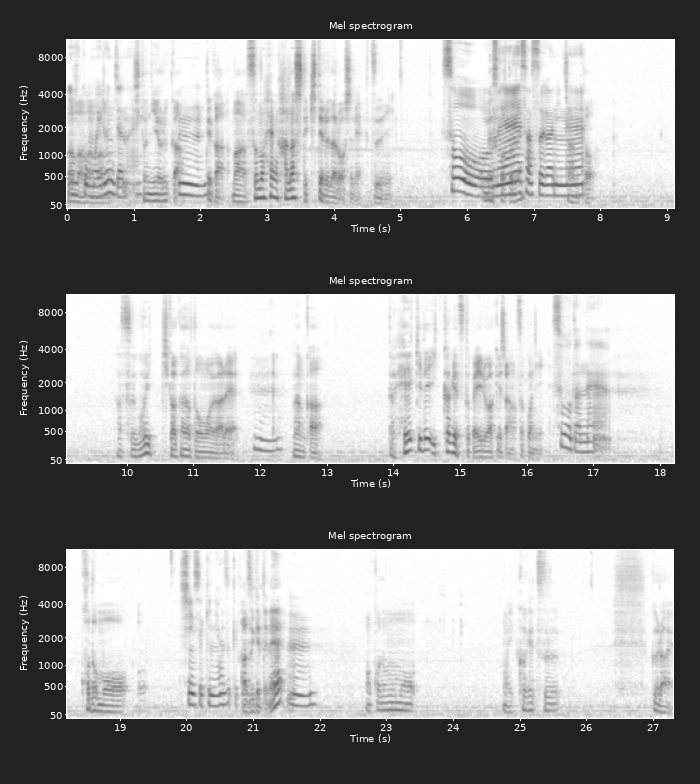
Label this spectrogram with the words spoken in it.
いい子もいるんじゃない？人によるか、うん。てかまあその辺話してきてるだろうしね普通に。そうねね。さすがにね。あすごい企画だと思うよあれ。うん。なんか平気で1ヶ月とかいるわけじゃんそこに。そうだね。子供を。親戚に預けて。預けてね、うん。まあ、子供も、まあ、1ヶ月ぐらい。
